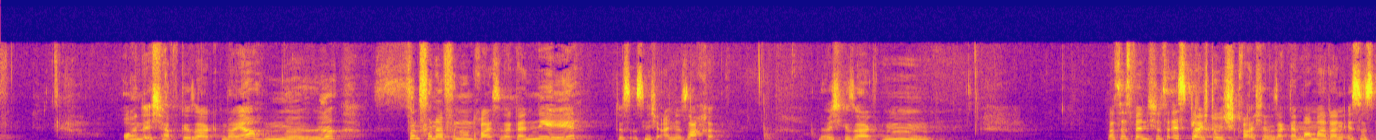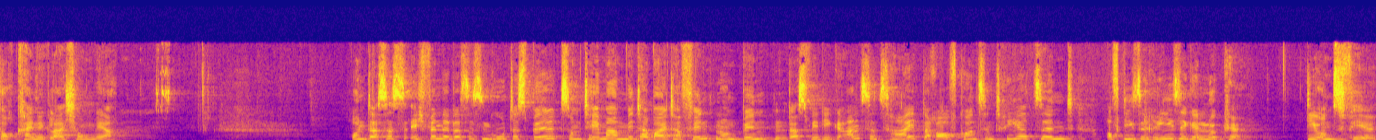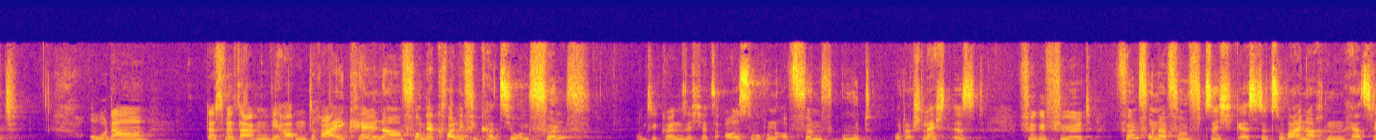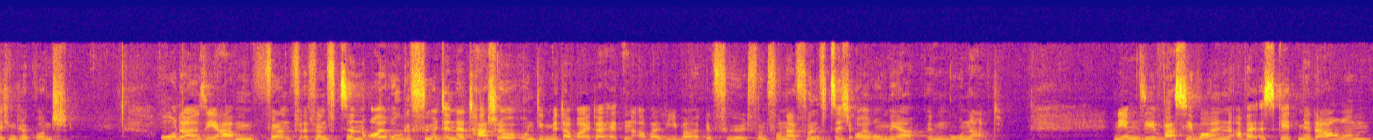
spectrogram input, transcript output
Und ich habe gesagt, naja, 535. Sagt er, nee, das ist nicht eine Sache. Und dann habe ich gesagt, hm, was ist, wenn ich das ist gleich durchstreiche? Dann sagt er, Mama, dann ist es doch keine Gleichung mehr. Und das ist, ich finde, das ist ein gutes Bild zum Thema Mitarbeiter finden und binden, dass wir die ganze Zeit darauf konzentriert sind, auf diese riesige Lücke, die uns fehlt. Oder dass wir sagen, wir haben drei Kellner von der Qualifikation fünf und Sie können sich jetzt aussuchen, ob fünf gut oder schlecht ist. Für gefühlt 550 Gäste zu Weihnachten herzlichen Glückwunsch. Oder Sie haben 15 Euro gefühlt in der Tasche und die Mitarbeiter hätten aber lieber gefühlt 550 Euro mehr im Monat. Nehmen Sie, was Sie wollen, aber es geht mir darum,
